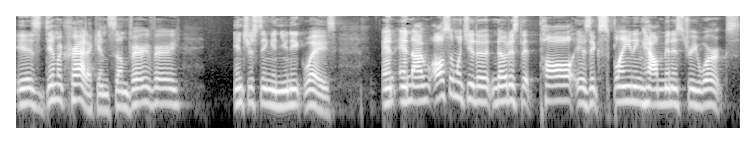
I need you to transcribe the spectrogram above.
is democratic in some very, very interesting and unique ways. And, and I also want you to notice that Paul is explaining how ministry works.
